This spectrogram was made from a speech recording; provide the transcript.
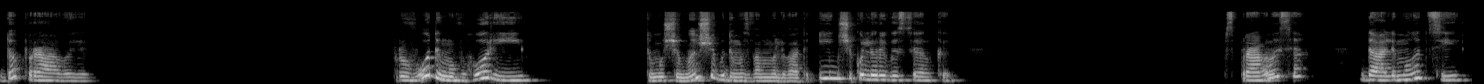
до правої. Проводимо вгорі, тому що ми ще будемо з вами малювати інші кольори веселки. Справилися? Далі, молодці.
